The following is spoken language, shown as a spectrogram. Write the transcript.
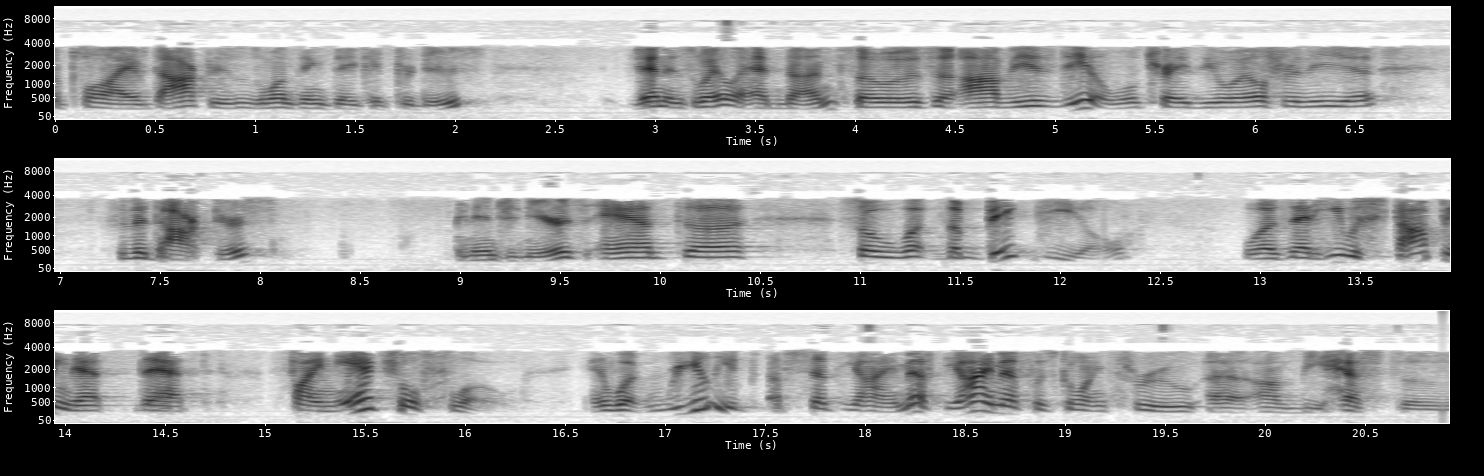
supply of doctors. It was one thing they could produce. Venezuela had none, so it was an obvious deal. We'll trade the oil for the uh, for the doctors and engineers. And uh, so, what the big deal was that he was stopping that that financial flow. And what really upset the IMF, the IMF was going through uh, on behest of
